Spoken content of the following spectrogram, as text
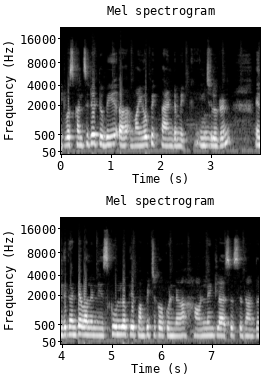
it was considered to be myopic pandemic in children ఎందుకంటే వాళ్ళని స్కూల్లోకి పంపించుకోకుండా ఆన్లైన్ క్లాసెస్ దాంతో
